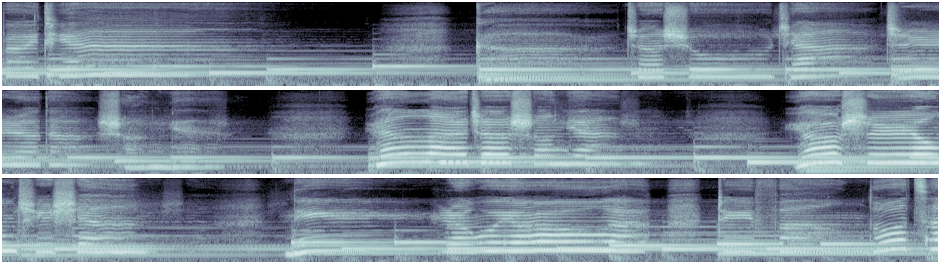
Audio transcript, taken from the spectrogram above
白天，隔着书架炙热的双眼，原来这双眼有时用期限，你让我有了地方躲藏。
